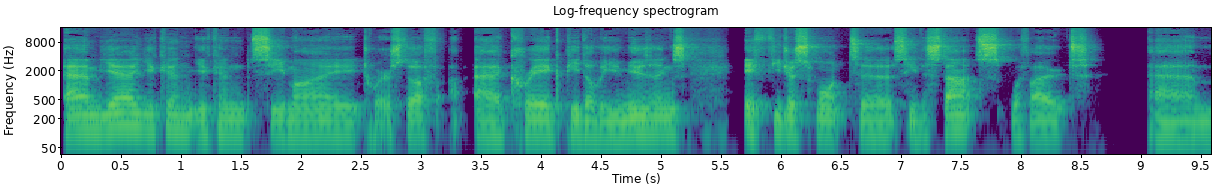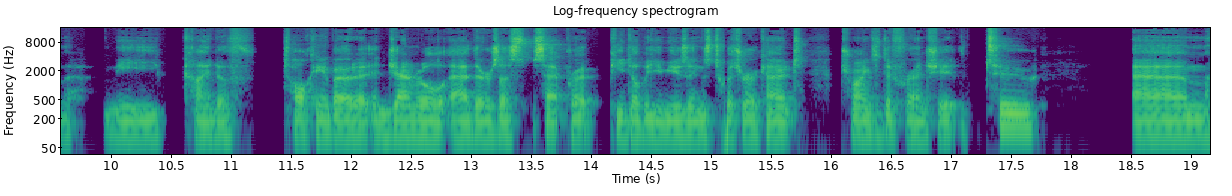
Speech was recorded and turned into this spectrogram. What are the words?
Um, yeah, you can you can see my Twitter stuff, uh, Craig PW Musings. If you just want to see the stats without um, me kind of talking about it in general. Uh, there's a separate PW Musings Twitter account trying to differentiate the two. Um,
